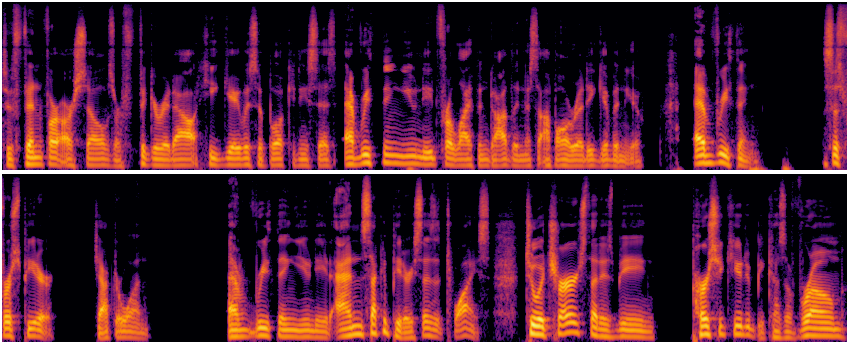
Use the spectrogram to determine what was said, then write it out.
to fend for ourselves or figure it out. He gave us a book and He says, Everything you need for life and godliness, I've already given you. Everything. This is First Peter chapter 1. Everything you need. And Second Peter, he says it twice. To a church that is being persecuted because of Rome,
